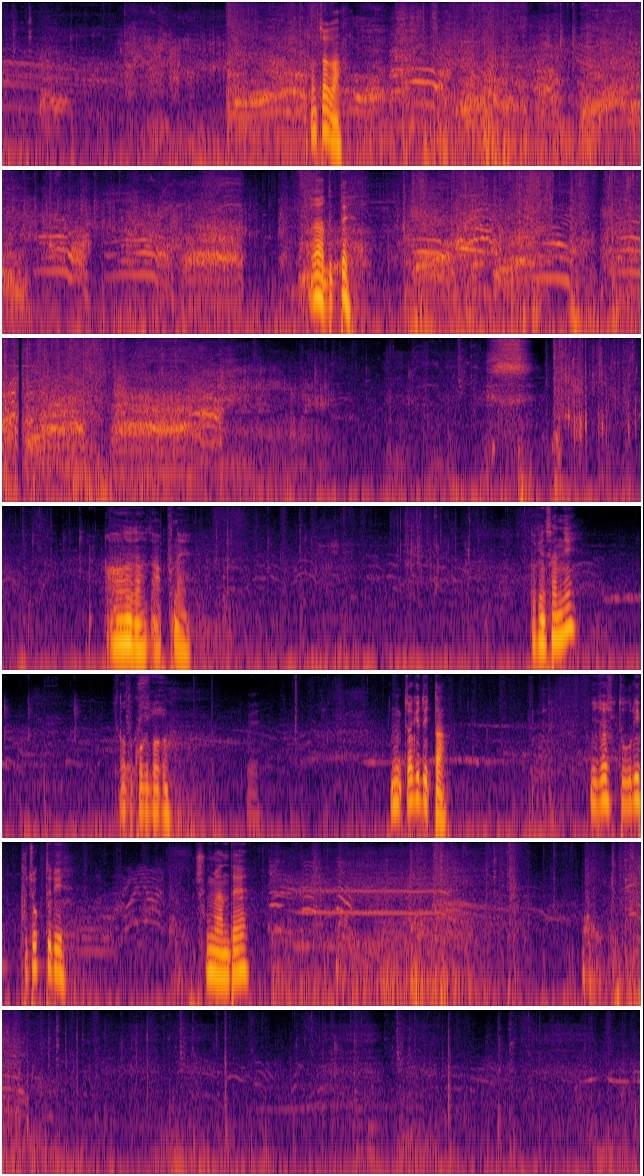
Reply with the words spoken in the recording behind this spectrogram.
깜짝아. 야 늑대 아, 나 아프네. 너 괜찮니? 너도 고기 먹어. 왜? 응, 저기도 있다. 이 자식도 우리 부족들이 죽으면 안 돼.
